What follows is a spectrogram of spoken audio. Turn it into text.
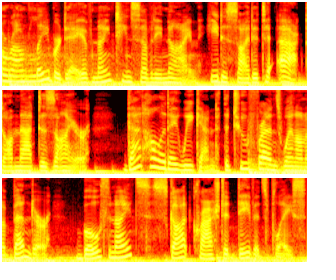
Around Labor Day of 1979, he decided to act on that desire. That holiday weekend, the two friends went on a bender, both nights, Scott crashed at David's place.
